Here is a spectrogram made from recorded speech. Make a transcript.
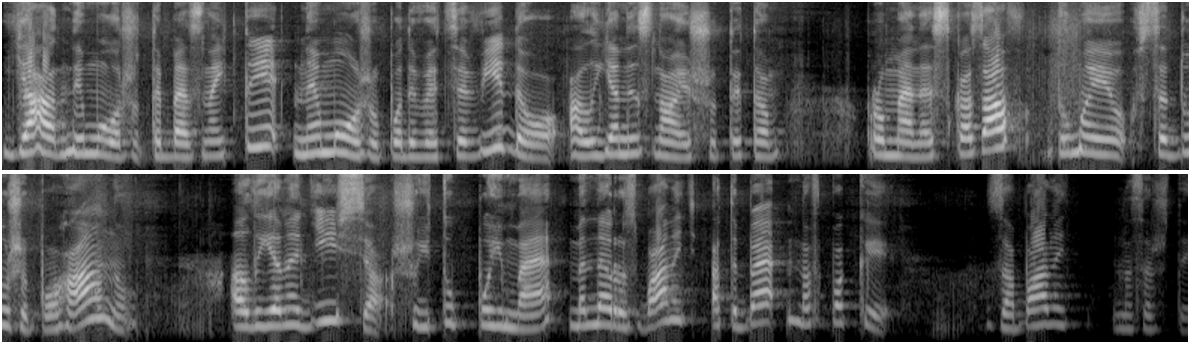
Я не можу тебе знайти, не можу подивитися відео, але я не знаю, що ти там про мене сказав. Думаю, все дуже погано. Але я надіюся, що Ютуб пойме, мене розбанить, а тебе навпаки забанить назавжди.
